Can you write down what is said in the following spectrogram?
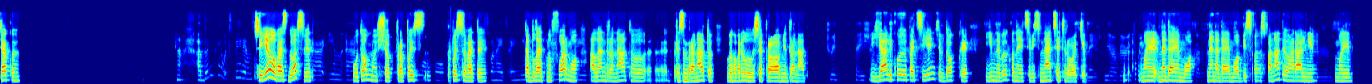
Дякую. Чи є у вас досвід у тому, щоб пропис... прописувати таблетну форму алендронату, е, резембронату? Ви говорили лише про мідронат. Я лікую пацієнтів, доки їм не виконається 18 років. Ми не даємо, не надаємо бісфосфонати оральні. Ми,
